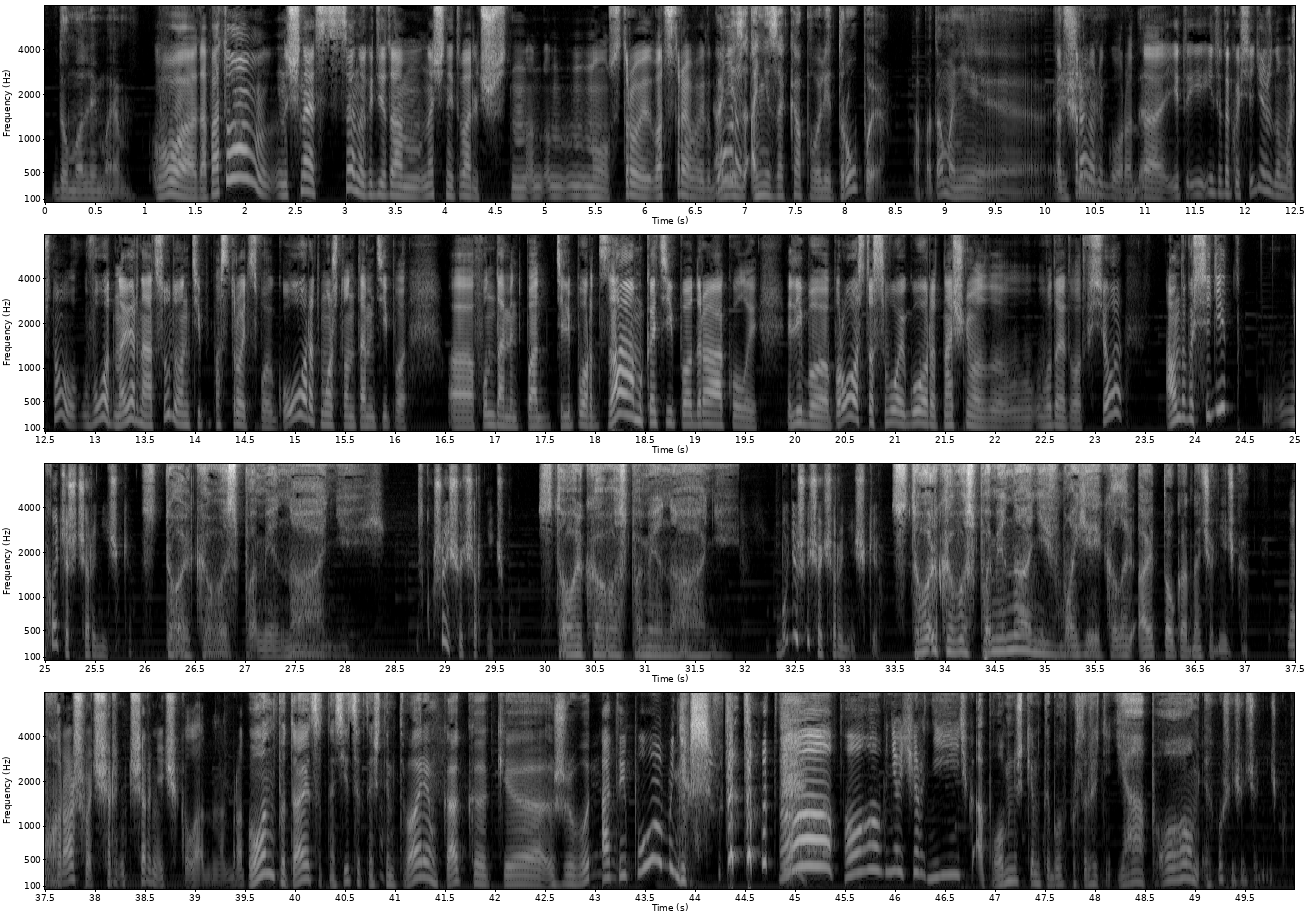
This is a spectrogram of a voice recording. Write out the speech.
Думали мы. Вот, а потом начинается сцена, где там ночные твари ну, строят, отстраивают город. Они, они закапывали трупы, а потом они э, Отстраивали решили- город, да. И, ты- и, ты такой сидишь, думаешь, ну вот, наверное, отсюда он типа построит свой город, может он там типа э, фундамент под телепорт замка типа Дракулы, либо просто свой город начнет э, вот это вот все. А он такой сидит, не хочешь чернички? Столько воспоминаний. Скушай еще черничку. Столько воспоминаний. Будешь еще чернички? Столько воспоминаний в моей голове. А это только одна черничка. Ну хорошо, чер- черничка, ладно, брат. Он пытается относиться к ночным тварям как к э, живым. А ты помнишь? Вот это вот? О, помню черничку. А помнишь, кем ты был в прошлой жизни? Я помню. Слушай еще черничку.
